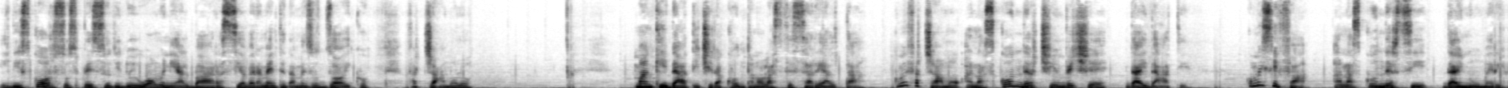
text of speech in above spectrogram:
il discorso spesso di due uomini al bar sia veramente da mesozoico? Facciamolo. Ma anche i dati ci raccontano la stessa realtà. Come facciamo a nasconderci invece dai dati? Come si fa a nascondersi dai numeri?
